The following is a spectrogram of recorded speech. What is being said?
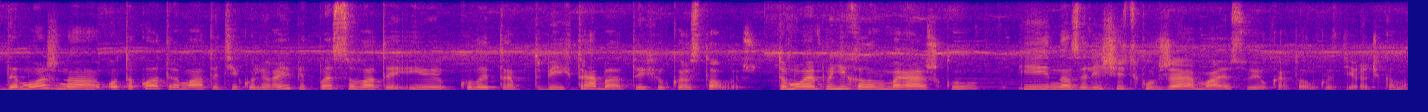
де можна отако тримати ті кольори, підписувати, і коли тобі їх треба, ти їх використовуєш. Тому я поїхала в мережку і на Заліщицьку вже маю свою картонку з дірочками.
